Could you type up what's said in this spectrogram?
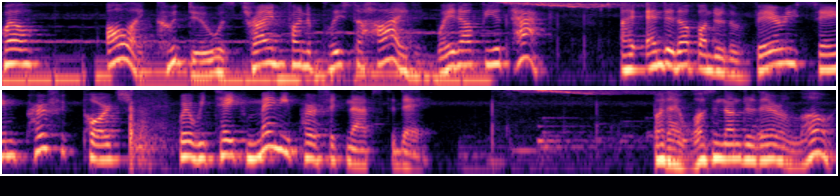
Well, all I could do was try and find a place to hide and wait out the attack. I ended up under the very same perfect porch where we take many perfect naps today. But I wasn't under there alone.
